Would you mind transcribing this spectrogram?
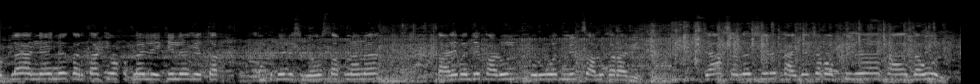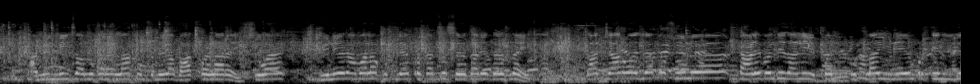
कुठलाही अन्याय न करता किंवा कुठलाही लेखी न घेता कंपनीने व्यवस्थापनानं ताळेबंदी काढून पूर्ववत मिल चालू करावी. त्या सदस्य कायद्याच्या बाबतीत का जाऊन आम्ही मिल चालू करायला कंपनीला भाग पडणार आहे. शिवाय युनियन आम्हाला कुठल्याही प्रकारचं सहकार्य करत नाही. काल चार वाजल्यापासून टाळेबंदी झाली पण कुठला युनियन प्रतिनिधी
